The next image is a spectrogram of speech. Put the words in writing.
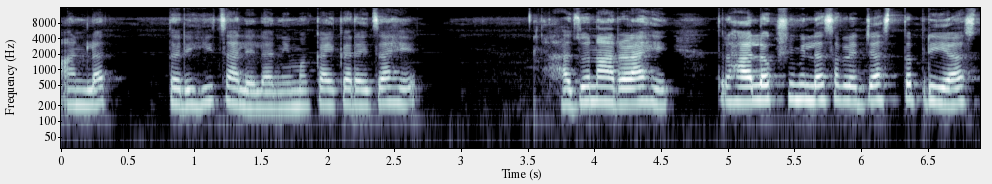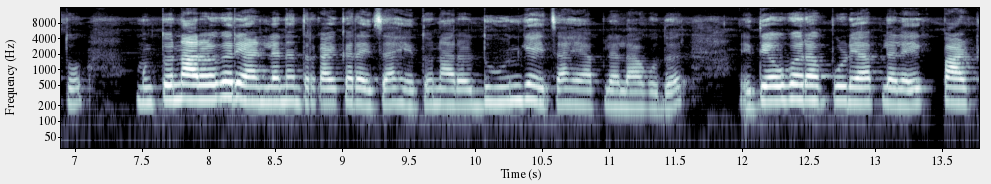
आणलात. तरीही चालेल आणि मग काय करायचं आहे? हा जो नारळ आहे तर हा लक्ष्मीला सगळ्यात जास्त प्रिय असतो. मग तो नारळ घरी आणल्यानंतर काय करायचं आहे? तो नारळ धुवून घ्यायचा आहे आपल्याला अगोदर. देवघरापुढे आपल्याला एक पाट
